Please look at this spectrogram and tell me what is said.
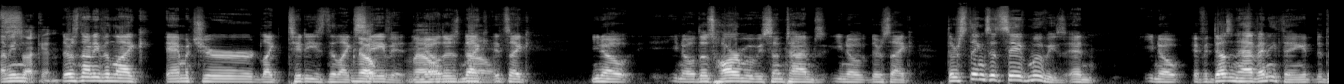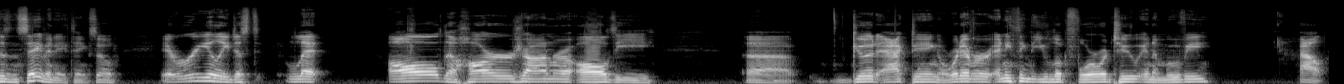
I mean, sucking. there's not even like amateur like titties to like Nope. save it. You No, know, there's like no. it's like, you know, you know those horror movies. Sometimes you know there's like there's things that save movies, and you know if it doesn't have anything, it, it doesn't save anything. So it really just let all the horror genre, all the uh, good acting or whatever, anything that you look forward to in a movie, out.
